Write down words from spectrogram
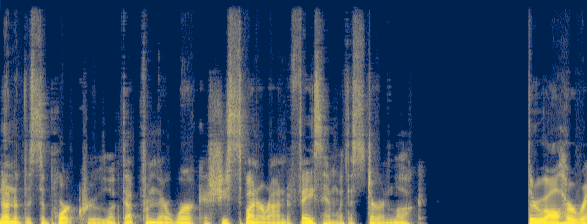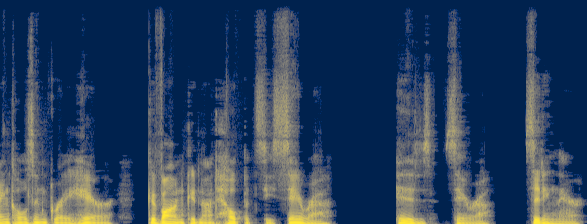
None of the support crew looked up from their work as she spun around to face him with a stern look. Through all her wrinkles and gray hair, Kehvan could not help but see Seyra, his Seyra, sitting there.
